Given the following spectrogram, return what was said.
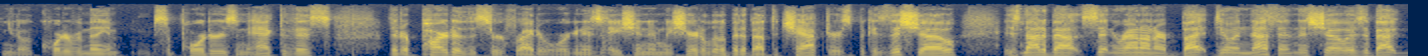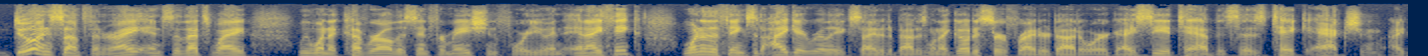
you know, a quarter of a million supporters and activists that are part of the Surfrider organization. And we shared a little bit about the chapters because this show is not about sitting around on our butt doing nothing. This show is about doing something, right? And so that's why we want to cover all this information for you. And, and I think one of the things that I get really excited about is when I go to surfrider.org, I see a tab that says take action. I,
